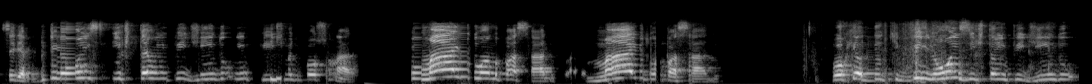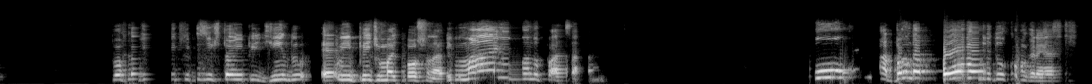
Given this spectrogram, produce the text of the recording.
seria bilhões estão impedindo o impeachment de Bolsonaro. em maio do ano passado, maio do ano passado, porque eu digo que bilhões estão impedindo, porque eu digo que eles estão impedindo é, o impeachment de Bolsonaro. Em maio do ano passado, o, a banda podre do Congresso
